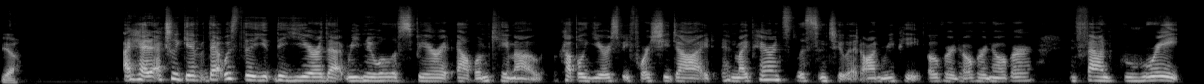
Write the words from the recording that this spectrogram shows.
yeah. I had actually given that was the the year that Renewal of Spirit album came out, a couple years before she died, and my parents listened to it on repeat over and over and over, and found great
